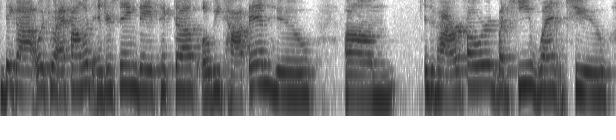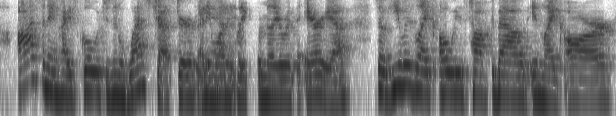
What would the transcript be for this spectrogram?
they got which I found was interesting. They picked up Obi Toppin, who um, is a power forward, but he went to Ossining High School, which is in Westchester, if anyone Yeah. is like familiar with the area. So he was like always talked about in like our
